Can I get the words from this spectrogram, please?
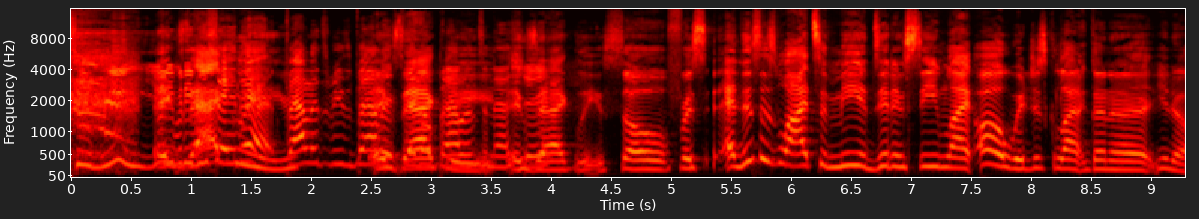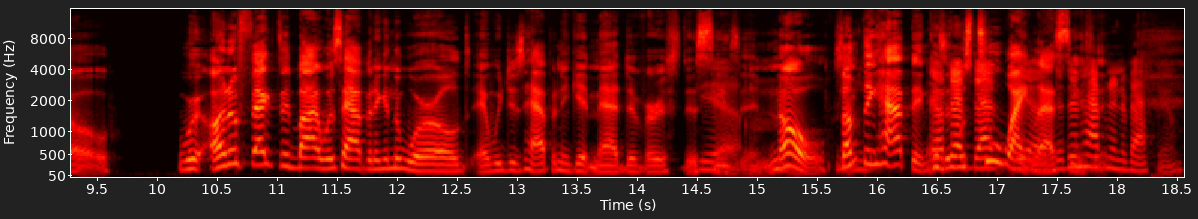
to me, you even need to say that. Balance means balance. Exactly. Balance that shit. exactly. So for and this is why to me it didn't seem like oh we're just like gonna you know we're unaffected by what's happening in the world and we just happen to get mad diverse this Yeah. season. Mm-hmm. No, mm-hmm. something happened because it was that- too white yeah, last season. didn't happen in a vacuum.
